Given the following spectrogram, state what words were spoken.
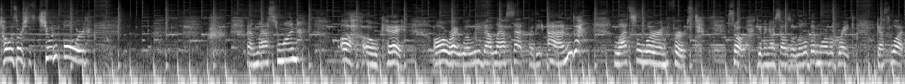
Toes are shooting forward. And last one. Oh, okay. All right, we'll leave that last set for the end. Let's learn first. So, giving ourselves a little bit more of a break. Guess what?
